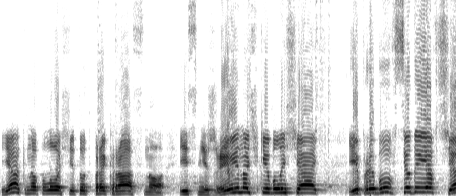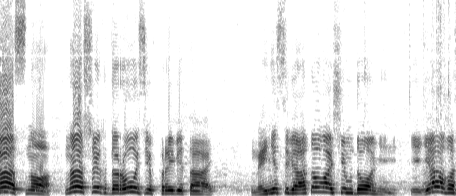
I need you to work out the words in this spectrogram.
Як на площі тут прекрасно, і сніжиночки блищать, і прибув сюди я вчасно наших друзів привітать. Нині свято в вашім домі, і я вас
